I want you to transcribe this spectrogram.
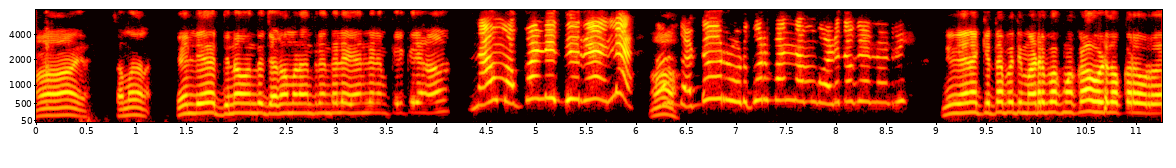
ಹಾ ಸಮಾಧಾನ. ಏನ್ಲಿ ದಿನ ಒಂದು ಜಗಳ ಮಾಡಂತ್ರಿ ಅಂತಲೇ ಏನ್ಲಿ ನಿಮ್ ಕಿರಿಕಿರಿ ಹಾ? ನಾವ್ ಮಕ್ಕೊಂಡಿದ್ದೀವ್ರಿ ಇಲ್ಲೇ ಹಾ. ದೊಡ್ಡವ್ರು ಹುಡುಗರು ಬಂದ್ ನಮ್ಗೆ ಹೊಡೆದೋಗ್ಯ ನೋಡ್ರಿ. ನೀವ್ ಏನ ಕಿತಾಪತಿ ಮಾಡಿರ್ಬೇಕು ಮಕ್ಕಳ ಹೊಡಿದೋಕ್ಕಾರ ಅವ್ರು.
